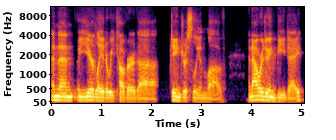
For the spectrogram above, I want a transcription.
and then a year later we covered uh dangerously in love and now we're doing b-day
